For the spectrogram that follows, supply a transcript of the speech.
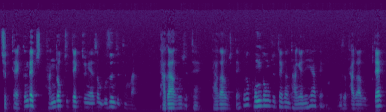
주택. 근데 주- 단독주택 중에서 무슨 주택만? 다가구 주택, 다가구 주택. 그리고 공동주택은 당연히 해야 되고. 그래서 다가구 주택,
